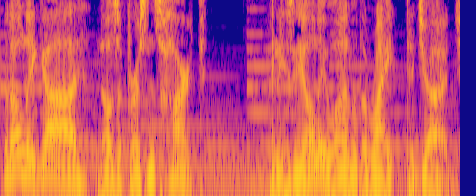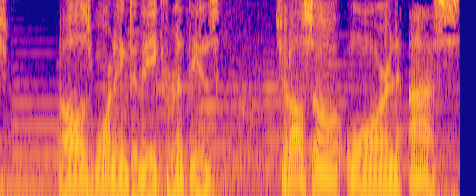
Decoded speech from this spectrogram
But only God knows a person's heart, and He's the only one with the right to judge. Paul's warning to the Corinthians should also warn us.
